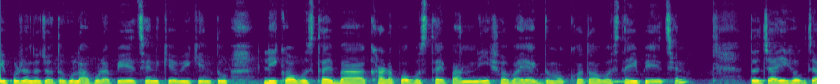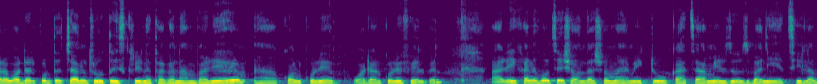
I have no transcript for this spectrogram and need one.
এই পর্যন্ত যতগুলো আপুরা পেয়েছেন, কেউই কিন্তু লিক অবস্থায় বা খারাপ অবস্থায় পাননি। সবাই একদম অক্ষত অবস্থায় পেয়েছেন। তো যাই হোক, যারা অর্ডার করতে চান, দ্রুত স্ক্রিনে থাকা নাম্বারে কল করে অর্ডার করে ফেলবেন। আর এখানে হচ্ছে সন্ধ্যার সময় আমি একটু কাঁচা আমের জুস বানিয়েছিলাম।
